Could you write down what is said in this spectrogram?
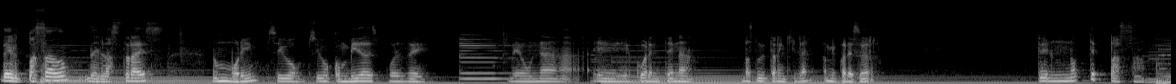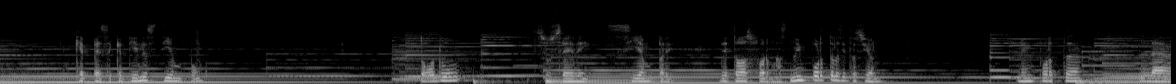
del pasado, de las traes. No me morí, sigo, sigo con vida después de, de una eh, cuarentena bastante tranquila, a mi parecer. Pero no te pasa que pese a que tienes tiempo, todo sucede siempre, de todas formas. No importa la situación, no importa la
